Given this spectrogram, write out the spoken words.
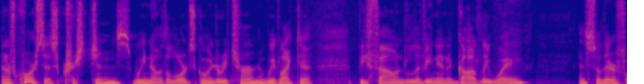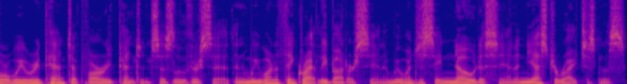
And of course, as Christians, we know the Lord's going to return, and we'd like to be found living in a godly way. And so, therefore, we repent of our repentance, as Luther said. And we want to think rightly about our sin, and we want to say no to sin and yes to righteousness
